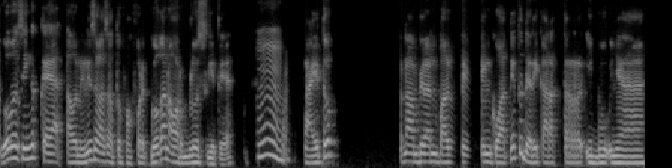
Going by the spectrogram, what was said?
gue masih inget kayak tahun ini salah satu favorit gue kan Our Blues gitu ya Hmm. nah itu penampilan paling kuatnya tuh dari karakter ibunya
